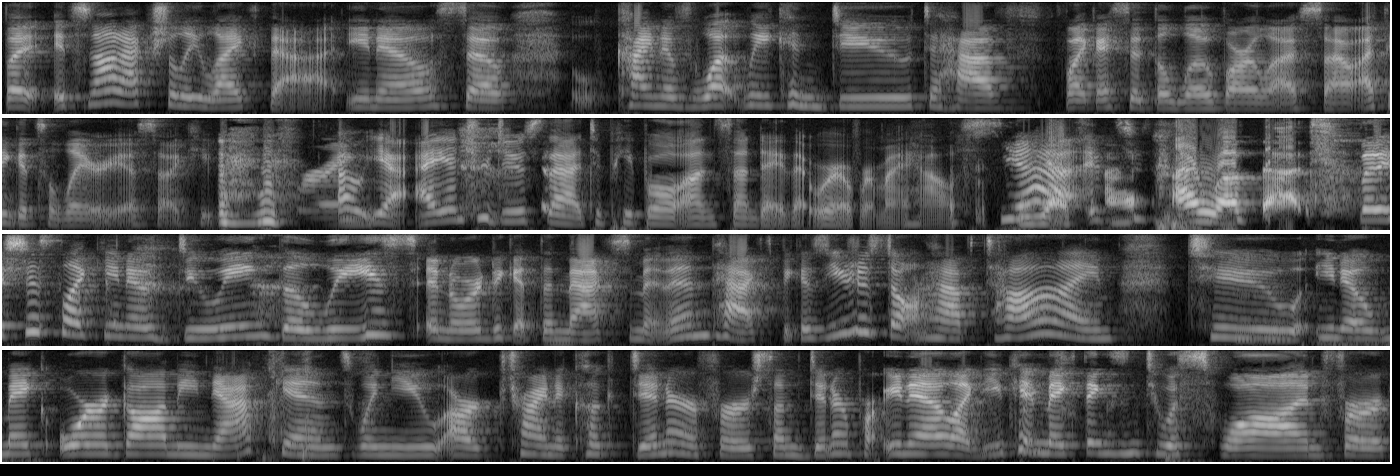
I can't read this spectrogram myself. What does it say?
but it's not actually like that, you know? So, kind of what we can do to have, like I said, the low bar lifestyle. I think it's hilarious. So I keep Oh, yeah. I introduced that to people on Sunday that were over my house. Yeah. yes, it's I, just, I love that. but it's just like, you know, doing the least in order to get the maximum impact because you just don't have time to, you know, make origami napkins when you are trying to cook dinner for some dinner party. You know, like you can make things into a swan for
